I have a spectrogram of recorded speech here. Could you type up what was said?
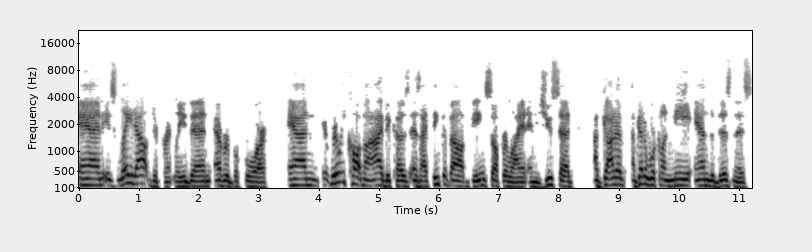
And it's laid out differently than ever before. And it really caught my eye because as I think about being self-reliant, and as you said, I've got to, I've got to work on me and the business.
